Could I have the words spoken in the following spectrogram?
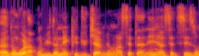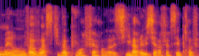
Euh, donc voilà, on lui donne les clés du camion là, cette année, euh, cette saison, et on va voir ce qu'il va pouvoir faire, euh, s'il va réussir à faire ses preuves.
